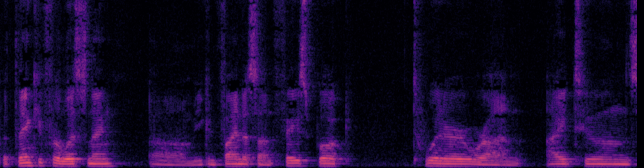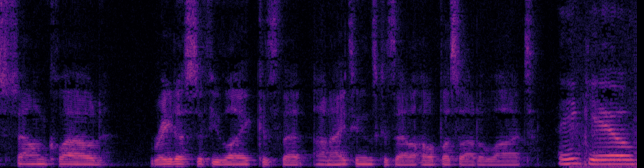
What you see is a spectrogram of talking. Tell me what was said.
but thank you for listening. Um, you can find us on Facebook, Twitter. We're on iTunes, SoundCloud. Rate us if you like, cause that on iTunes, cause that'll help us out a lot. Thank you.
